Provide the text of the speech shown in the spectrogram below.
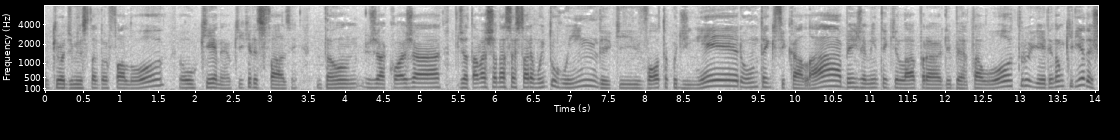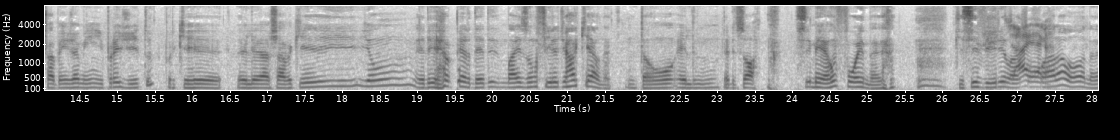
o que o administrador falou ou o que, né? O que que eles fazem. Então Jacó já já estava achando essa história muito ruim de que volta com o dinheiro, um tem que ficar lá, Benjamin tem que ir lá para libertar o outro e ele não queria deixar Benjamin ir pro Egito porque ele achava que iam ele ia perder de- mais um filho de Raquel, né? Então ele ele disse, ó, Simeão foi, né? Que se vire lá Já era. faraó, né?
